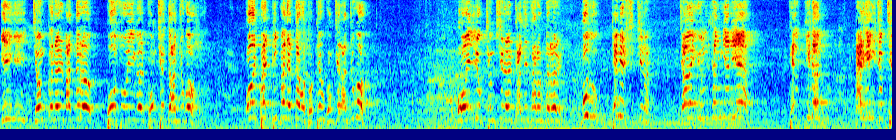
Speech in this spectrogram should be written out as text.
이기 정권을 만들어 보수 이익을 공천도 안 주고 5.18 비판했다고 도태우 공천 안 주고 5.16 정신을 가진 사람들을 모두 개멸시키는 저 윤석열이의 태극기든 빨갱이 정체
